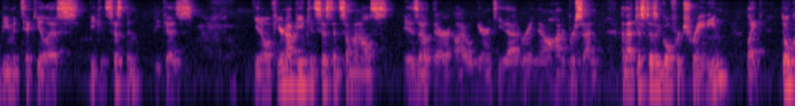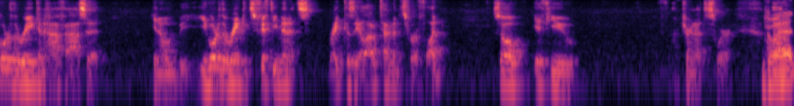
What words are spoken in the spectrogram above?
be meticulous, be consistent because, you know, if you're not being consistent, someone else is out there. I will guarantee that right now, 100%. And that just doesn't go for training. Like, don't go to the rink and half ass it. You know, you go to the rink, it's 50 minutes, right? Because they allow 10 minutes for a flood. So if you, I'm trying not to swear. Go ahead.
